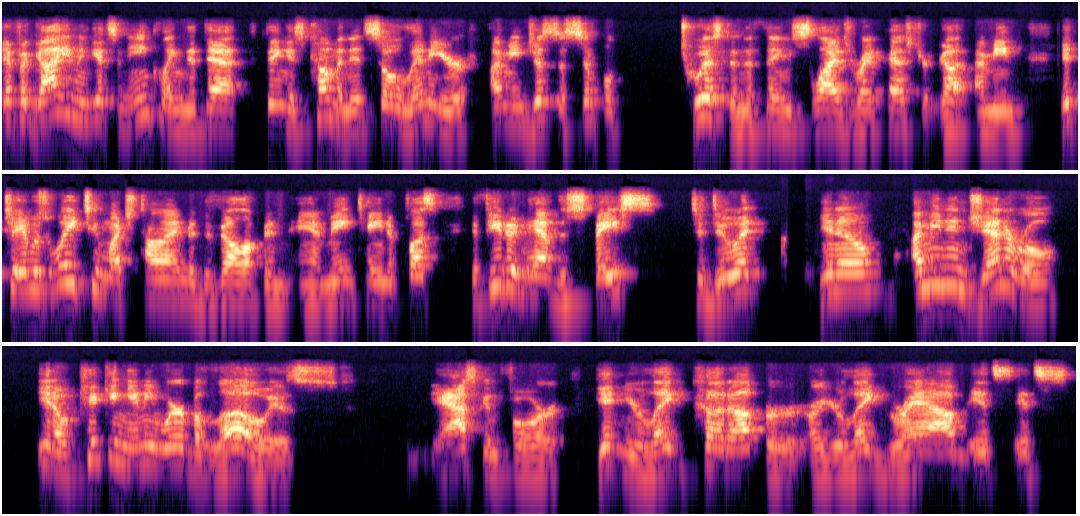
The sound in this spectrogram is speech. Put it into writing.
if a guy even gets an inkling that that thing is coming, it's so linear. I mean, just a simple twist and the thing slides right past your gut. I mean, it, it was way too much time to develop and, and maintain it. Plus, if you didn't have the space to do it, you know, I mean, in general, you know, kicking anywhere but low is asking for getting your leg cut up or, or your leg grabbed. It's, it's,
